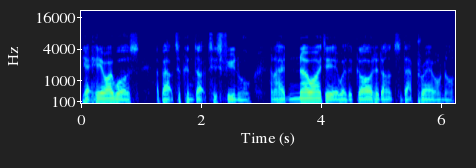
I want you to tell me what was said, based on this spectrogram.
Yet here I was about to conduct his funeral, and I had no idea whether God had answered that prayer or not.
